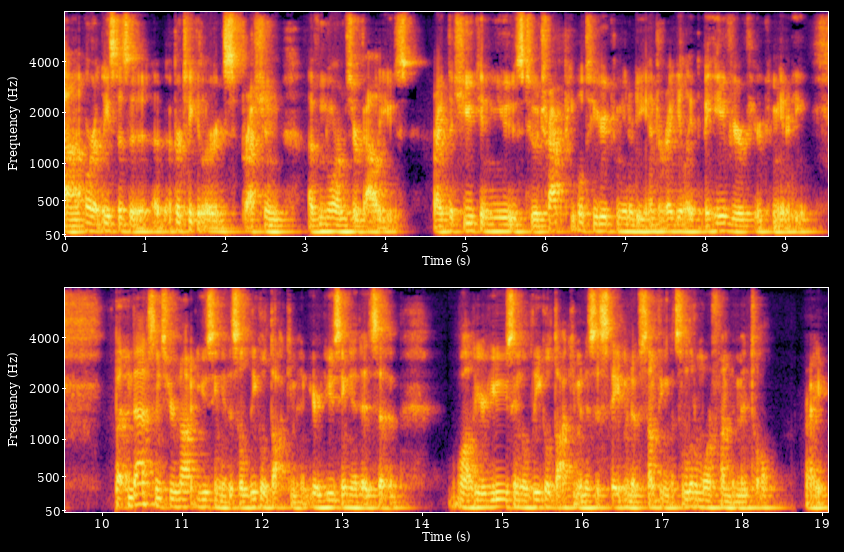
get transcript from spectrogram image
uh, or at least as a, a particular expression of norms or values right, that you can use to attract people to your community and to regulate the behavior of your community. But in that sense, you're not using it as a legal document. You're using it as a, well, you're using a legal document as a statement of something that's a little more fundamental, right?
